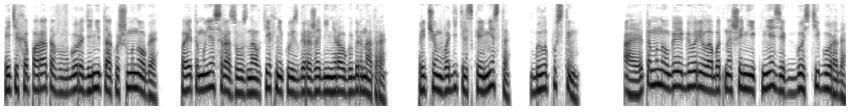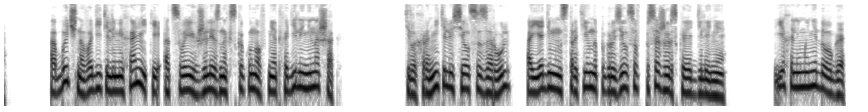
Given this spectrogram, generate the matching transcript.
Этих аппаратов в городе не так уж много, поэтому я сразу узнал технику из гаража генерал-губернатора. Причем водительское место было пустым. А это многое говорило об отношении князя к гости города. Обычно водители-механики от своих железных скакунов не отходили ни на шаг. Телохранитель уселся за руль, а я демонстративно погрузился в пассажирское отделение. Ехали мы недолго.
